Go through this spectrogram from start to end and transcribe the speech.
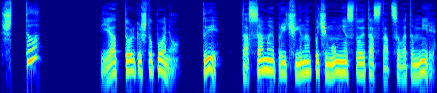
«Что?» «Я только что понял. Ты — та самая причина, почему мне стоит остаться в этом мире».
